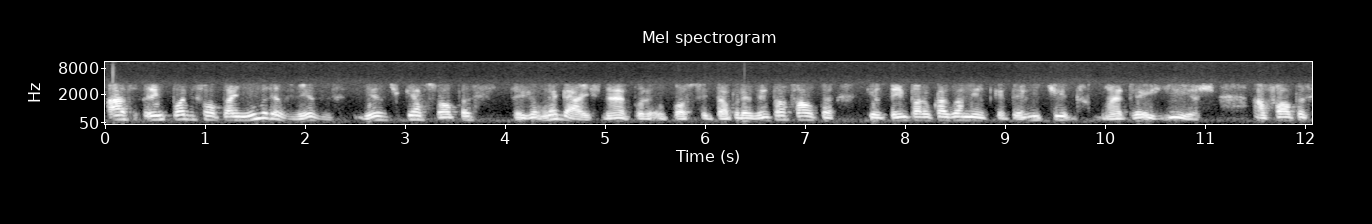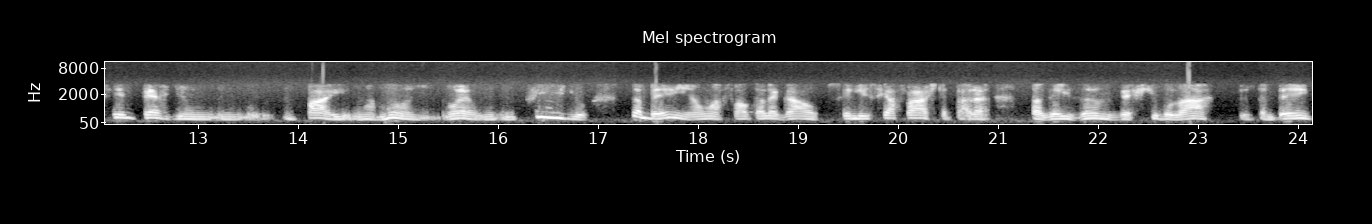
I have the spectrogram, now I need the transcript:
As, ele pode faltar inúmeras vezes, desde que as faltas sejam legais, né? Por, eu posso citar, por exemplo, a falta que ele tem para o casamento, que é permitido, não é três dias. A falta se ele perde um, um, um pai, uma mãe, não é um, um, filho, também é uma falta legal. Se ele se afasta para fazer exame vestibular, também.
